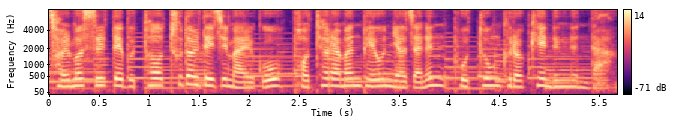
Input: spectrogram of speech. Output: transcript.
젊었을 때부터 투덜대지 말고 버텨라만 배운 여자는 보통 그렇게 늙는다.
